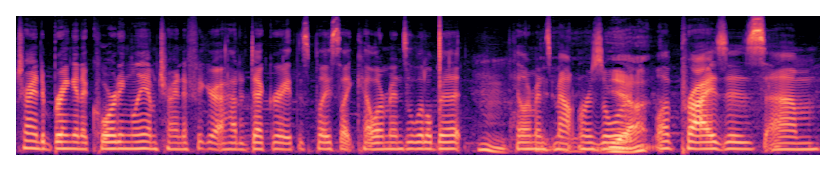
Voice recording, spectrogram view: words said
trying to bring it accordingly. I'm trying to figure out how to decorate this place like Kellerman's a little bit. Kellerman's Mountain Resort. Hmm. Yeah. We'll have prizes, um,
